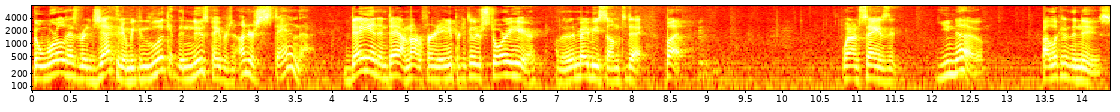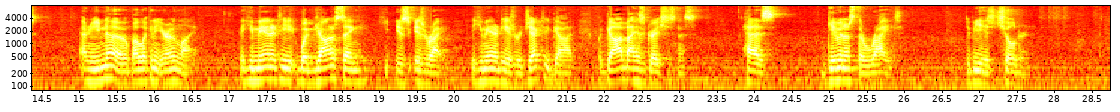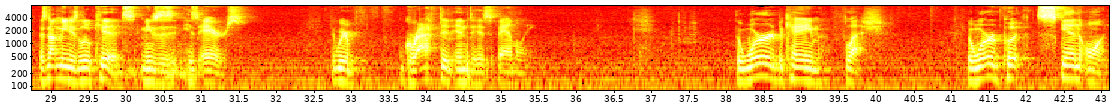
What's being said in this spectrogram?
The world has rejected him. We can look at the newspapers and understand that. Day in and day out. I'm not referring to any particular story here, although there may be some today. But what I'm saying is that you know by looking at the news, and you know by looking at your own life, that humanity, what John is saying is, is right. That humanity has rejected God but God, by His graciousness, has given us the right to be His children. Does not mean His little kids, it means His, his heirs. That we're grafted into His family. The Word became flesh. The Word put skin on.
